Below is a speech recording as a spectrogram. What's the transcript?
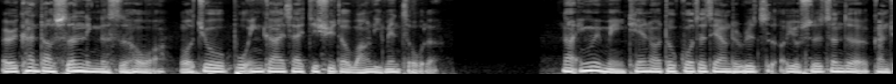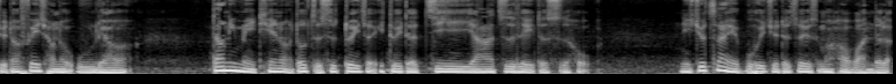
而看到森林的时候啊，我就不应该再继续的往里面走了。那因为每天呢都过着这样的日子，有时真的感觉到非常的无聊。当你每天啊都只是对着一堆的鸡鸭之类的时候，你就再也不会觉得这有什么好玩的了，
